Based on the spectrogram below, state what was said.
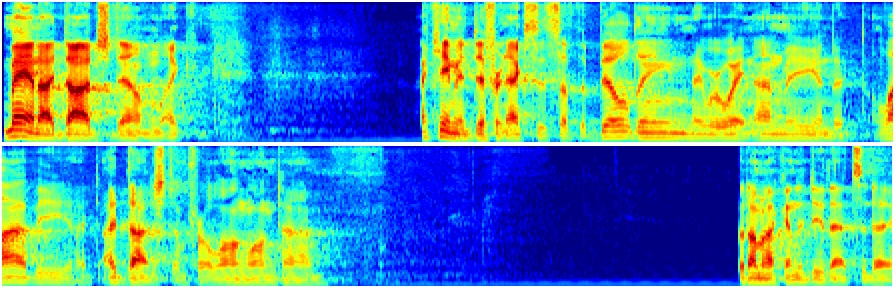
Man, I dodged them like I came in different exits of the building. They were waiting on me in the lobby. I, I dodged them for a long, long time. But I'm not going to do that today.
